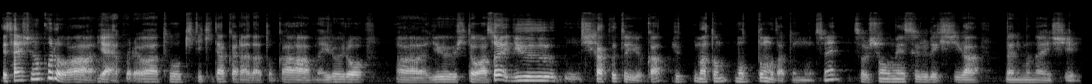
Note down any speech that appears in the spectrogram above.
で最初の頃はいやこれは投機的だからだとかいろいろ言う人はそれは言う資格というかゆまと最もだと思うんですね。それ証明する歴史が何もないし。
